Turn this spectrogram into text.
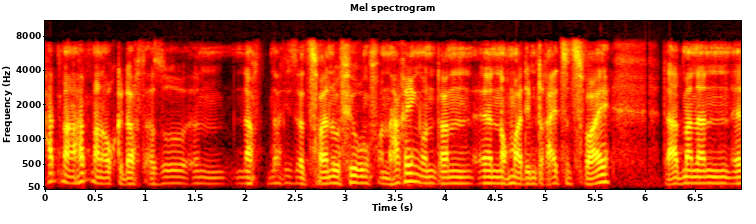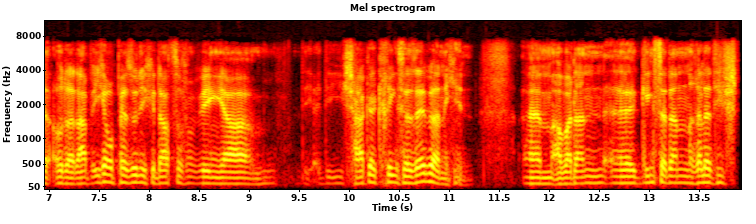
hat man hat man auch gedacht. Also ähm, nach, nach dieser 2-0-Führung von Haching und dann äh, nochmal dem 3 zu 2, da hat man dann, äh, oder da habe ich auch persönlich gedacht, so von wegen, ja, die, die Schalker kriegen es ja selber nicht hin. Ähm, aber dann äh, ging es ja dann relativ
